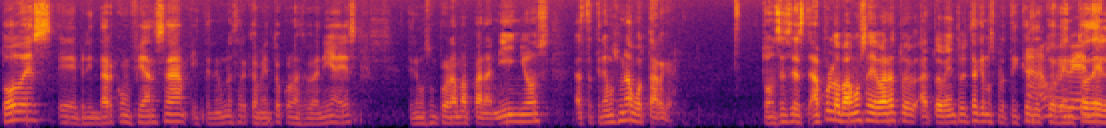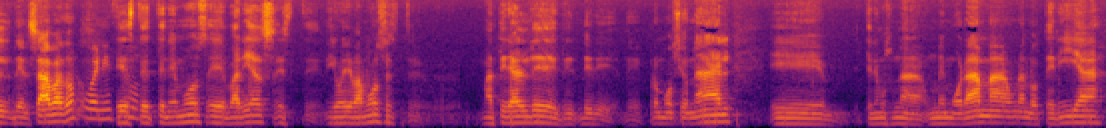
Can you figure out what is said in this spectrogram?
todo es brindar confianza y tener un acercamiento con la ciudadanía, es, tenemos un programa para niños, hasta tenemos una botarga, entonces, este, ah, pues lo vamos a llevar a tu, a tu evento, ahorita que nos platiques de ah, tu evento del, del, sábado. Buenísimo. Este, tenemos eh, varias, este, digo, llevamos este, material de, de, promocional, eh, tenemos una, un memorama, una lotería,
